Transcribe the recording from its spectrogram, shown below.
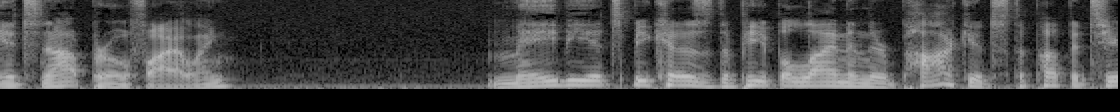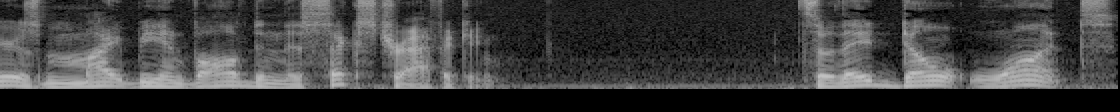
it's not profiling. Maybe it's because the people lining their pockets, the puppeteers, might be involved in this sex trafficking. So they don't want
